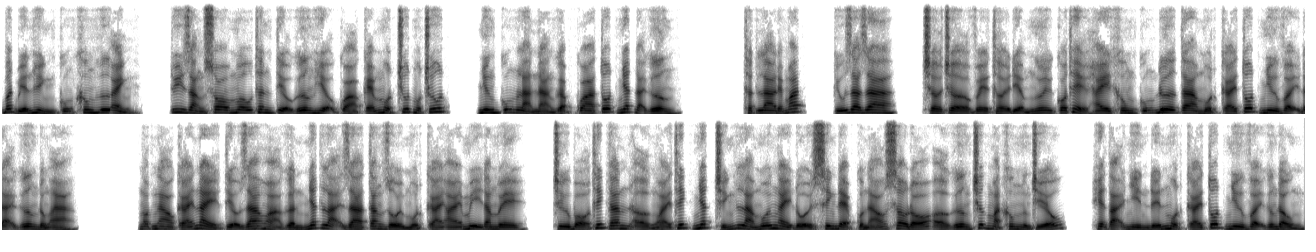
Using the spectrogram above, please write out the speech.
bất biến hình cũng không hư ảnh, tuy rằng so mẫu thân tiểu gương hiệu quả kém một chút một chút, nhưng cũng là nàng gặp qua tốt nhất đại gương. Thật là đẹp mắt, cứu ra ra, chờ trở về thời điểm ngươi có thể hay không cũng đưa ta một cái tốt như vậy đại gương đồng A. Ngọt ngào cái này tiểu gia hỏa gần nhất lại gia tăng rồi một cái ái mị đam mê, trừ bỏ thích ăn ở ngoài thích nhất chính là mỗi ngày đổi xinh đẹp quần áo sau đó ở gương trước mặt không ngừng chiếu, hiện tại nhìn đến một cái tốt như vậy gương đồng,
